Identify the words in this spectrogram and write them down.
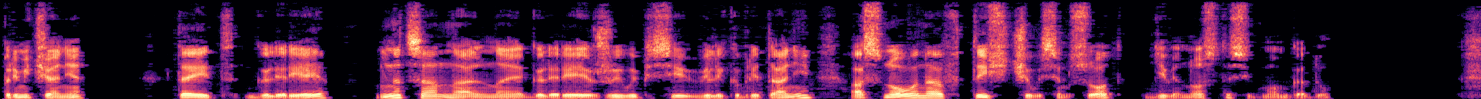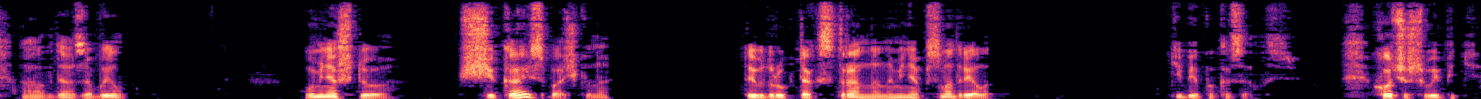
Примечание. Тейт-галерея — национальная галерея живописи Великобритании, основана в 1897 году. Ах, да, забыл. У меня что, щека испачкана? Ты вдруг так странно на меня посмотрела. Тебе показалось. Хочешь выпить?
